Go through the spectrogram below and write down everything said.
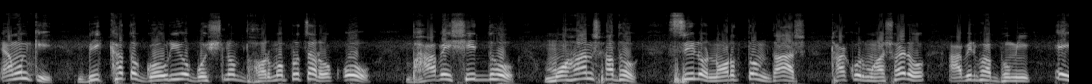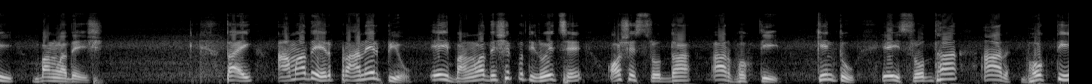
এমনকি বিখ্যাত গৌরীয় বৈষ্ণব ধর্মপ্রচারক ও ভাবে সিদ্ধ মহান সাধক শ্রীল নরোত্তম দাস ঠাকুর মহাশয়েরও আবির্ভাব ভূমি এই বাংলাদেশ। তাই আমাদের প্রাণের প্রিয় এই বাংলাদেশের প্রতি রয়েছে অশেষ শ্রদ্ধা আর ভক্তি। কিন্তু এই শ্রদ্ধা আর ভক্তি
